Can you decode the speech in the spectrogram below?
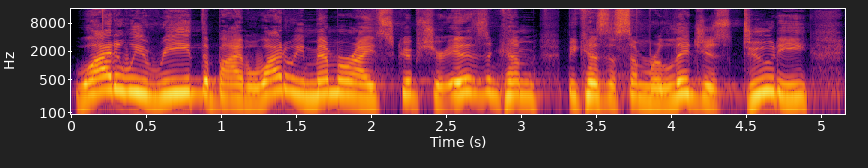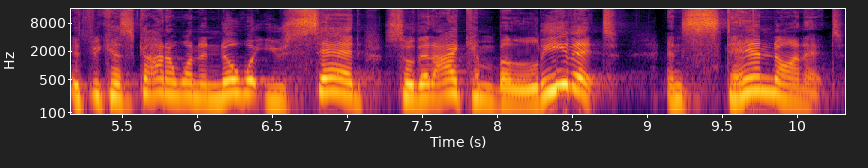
Why do we read the Bible? Why do we memorize scripture? It doesn't come because of some religious duty. It's because, God, I want to know what you said so that I can believe it and stand on it.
